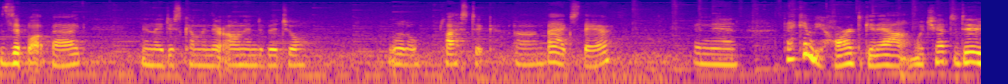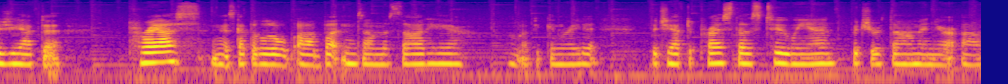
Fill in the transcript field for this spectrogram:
Ziploc bag and they just come in their own individual little plastic um, bags there. And then that can be hard to get out. What you have to do is you have to press, and it's got the little uh, buttons on the side here. I don't know if you can read it, but you have to press those two in, put your thumb and your uh,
